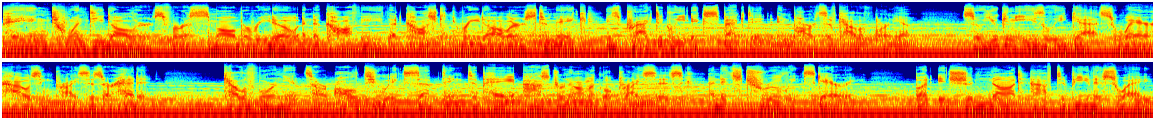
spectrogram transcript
Paying $20 for a small burrito and a coffee that cost $3 to make is practically expected in parts of California, so you can easily guess where housing prices are headed. Californians are all too accepting to pay astronomical prices, and it's truly scary. But it should not have to be this way,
